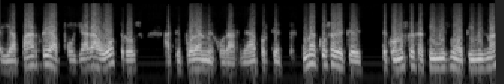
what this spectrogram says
y aparte apoyar a otros a que puedan mejorar, ¿ya? Porque una cosa de que te conozcas a ti mismo o a ti misma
